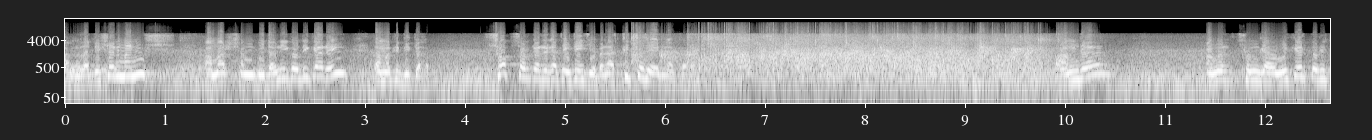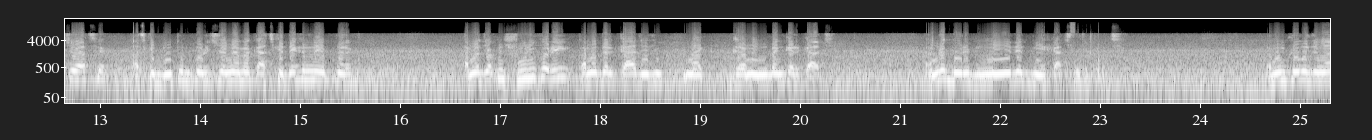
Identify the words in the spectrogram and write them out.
বাংলাদেশের মানুষ, আমার সাংবিধানিক অধিকার এই, আমাকে দিতে হবে। সব সরকারের কাছে এটাই যাবেন আর কিছু দেয় না করা আমরা, আমার সঙ্গে অনেকের পরিচয় আছে, আজকে নতুন পরিচয় নিয়ে আমাকে আজকে দেখেন নাই আপনারা। আমরা যখন শুরু করি, আমাদের কাজ গ্রামীণ ব্যাংকের কাজ। আমরা গরিব মেয়েদের নিয়ে কাজ শুরু করেছি। এবং কেউ বলছে না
